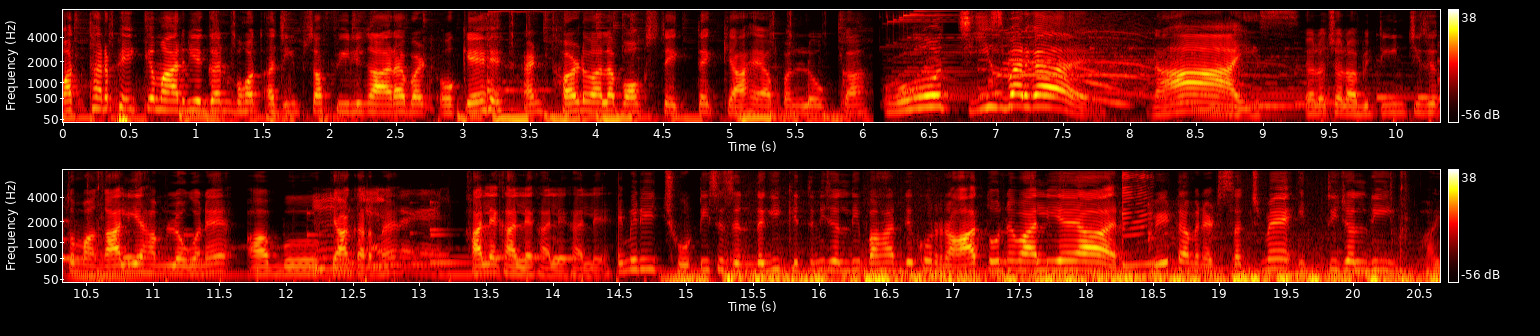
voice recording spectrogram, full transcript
पत्थर फेंक के मार रही है गन बहुत अजीब सा फीलिंग आ रहा है बट ओके एंड थर्ड वाला बॉक्स देखते क्या है अपन लोग का। ओ चीज़ बर्गर नाइस चलो चलो, अभी तीन चीज़ें तो मंगा लिए हम लोगों ने। अब क्या करना है? खा ले खा ले खा ले खा ले। मेरी छोटी सी ज़िंदगी कितनी जल्दी बाहर देखो, रात होने वाली है यार। वेट अ मिनट, सच में इतनी जल्दी? भाई,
